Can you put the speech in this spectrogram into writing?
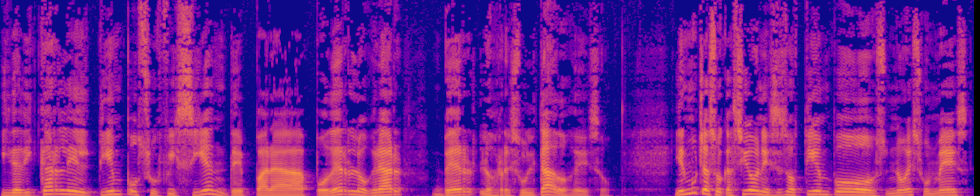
y dedicarle el tiempo suficiente para poder lograr ver los resultados de eso. Y en muchas ocasiones esos tiempos no es un mes,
